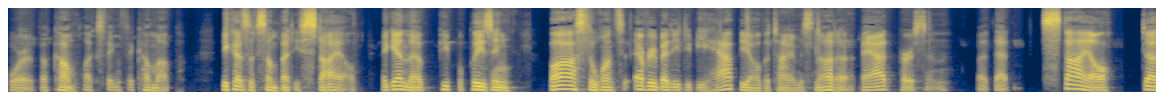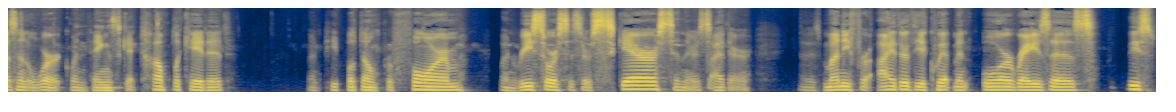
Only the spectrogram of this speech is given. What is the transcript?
for the complex things that come up because of somebody's style. Again, the people pleasing boss that wants everybody to be happy all the time is not a bad person, but that style doesn't work when things get complicated, when people don't perform, when resources are scarce and there's either there's money for either the equipment or raises. These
